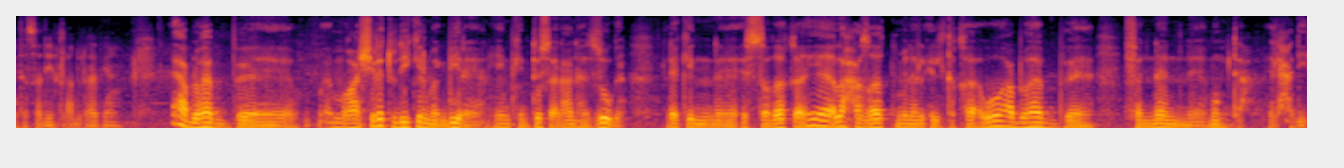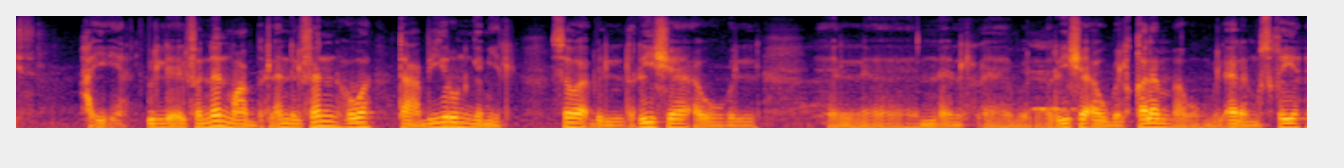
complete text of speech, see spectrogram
أنت صديق لعبد الوهاب يعني؟ لا عبد الوهاب آه، معاشرته دي كلمة كبيرة يعني يمكن تسأل عنها الزوجة. لكن آه، الصداقة هي لحظات من الالتقاء وهو عبد الوهاب آه، فنان ممتع الحديث حقيقي يعني. الفنان معبر لأن الفن هو تعبير جميل سواء بالريشة أو بال ال- ال- الريشة أو بالقلم أو بالآلة الموسيقية.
